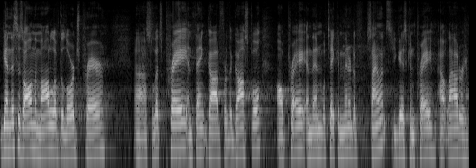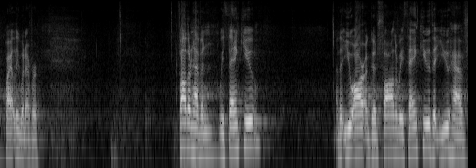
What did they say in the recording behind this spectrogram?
Again, this is all in the model of the Lord's Prayer. Uh, so let's pray and thank God for the gospel. I'll pray, and then we'll take a minute of silence. You guys can pray out loud or quietly, whatever. Father in heaven, we thank you that you are a good father. We thank you that you have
